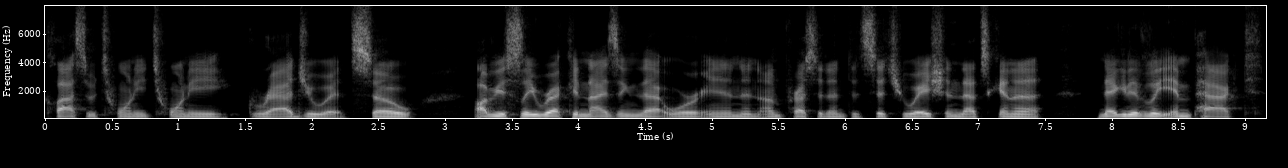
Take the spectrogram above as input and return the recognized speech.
class of 2020 graduates. So, obviously, recognizing that we're in an unprecedented situation that's going to negatively impact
